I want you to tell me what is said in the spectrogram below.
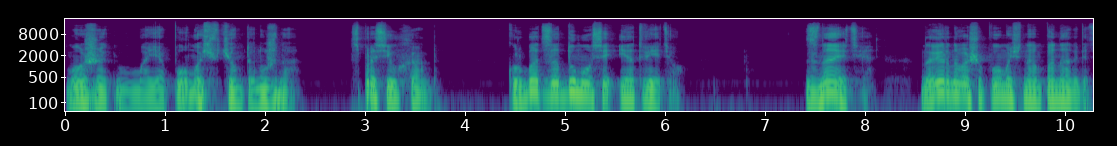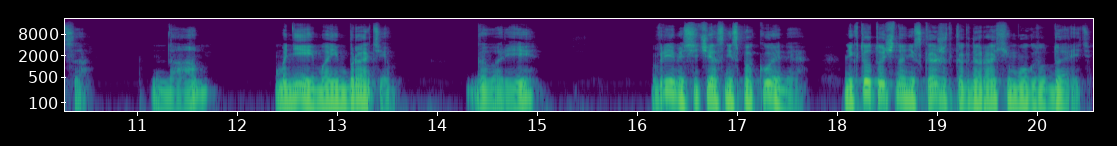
«Может, моя помощь в чем-то нужна?» – спросил Ханд. Курбат задумался и ответил. Знаете, наверное, ваша помощь нам понадобится. Нам? Мне и моим братьям. Говори. Время сейчас неспокойное. Никто точно не скажет, когда рахи могут ударить.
